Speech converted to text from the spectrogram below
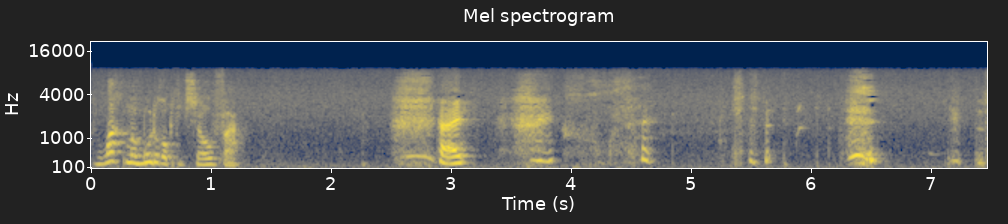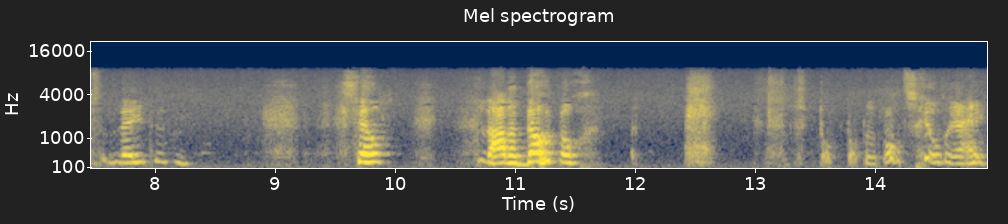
lag mijn moeder op die sofa. Hij... hij de verleden. Zelfs na de dood nog. Tot, tot een rotschilderij.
